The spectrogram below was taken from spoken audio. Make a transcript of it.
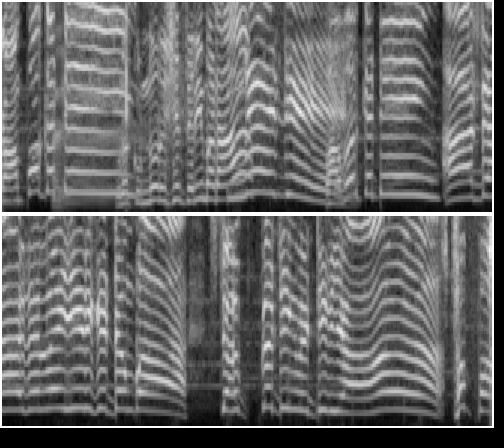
Rambo cutting. உனக்கு இன்னொரு விஷயம் தெரியுமாடா? என்னது? பவர் கட்டிங் அட, அதெல்லாம் இருக்கட்டும்பா. ஸ்டெப் கட்டிங் வெட்டுவியா? ஸ்டப்பா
